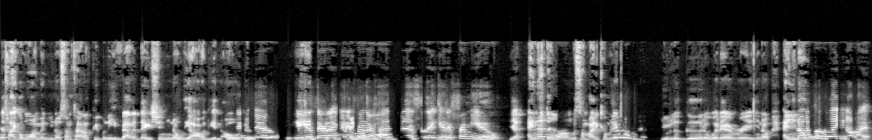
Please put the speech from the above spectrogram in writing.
just like a woman, you know, sometimes people need validation. You know, we all getting older. They do, because they're not getting it from their husband, so they get it from you. Yeah, ain't nothing wrong with somebody coming at you you look good or whatever, you know. And you know what? Not.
